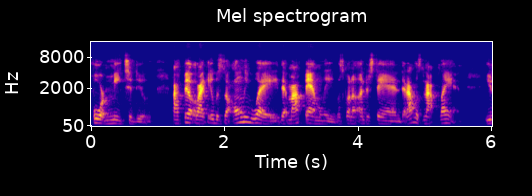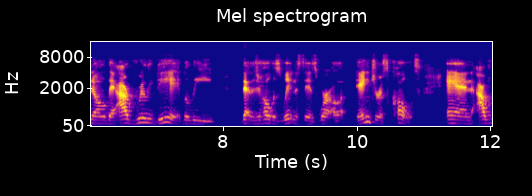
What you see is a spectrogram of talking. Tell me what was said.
for me to do. I felt like it was the only way that my family was going to understand that I was not playing, you know, that I really did believe that the Jehovah's Witnesses were a dangerous cult. And I,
